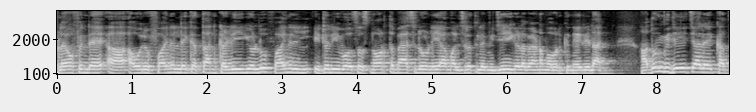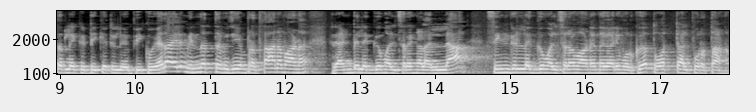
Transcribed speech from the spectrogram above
പ്ലേ ഓഫിന്റെ ആ ഒരു ഫൈനലിലേക്ക് എത്താൻ കഴിയുകയുള്ളൂ. ഫൈനലിൽ ഇറ്റലി വേഴ്സസ് നോർത്ത് മാസിഡോണിയ മത്സരത്തിലെ വിജയികളെ വേണം അവർക്ക് നേരിടാൻ. അതും വിജയിച്ചാലേ ഖത്തറിലേക്ക് ടിക്കറ്റ് ലഭിക്കൂ. ഏതായാലും ഇന്നത്തെ വിജയം പ്രധാനമാണ്. രണ്ട് ലെഗ് മത്സരങ്ങളല്ല സിംഗിൾ ലെഗ് മത്സരമാണ് എന്ന കാര്യം ഓർക്കുക. തോറ്റാൽ പുറത്താണ്.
